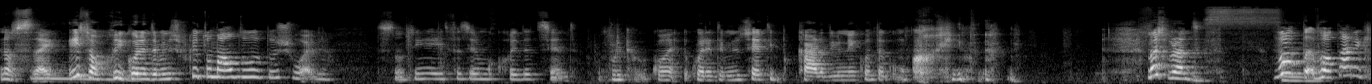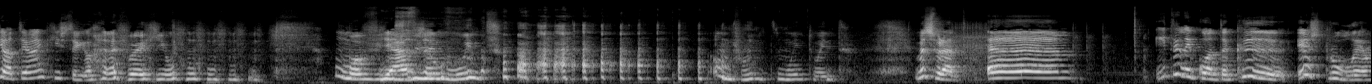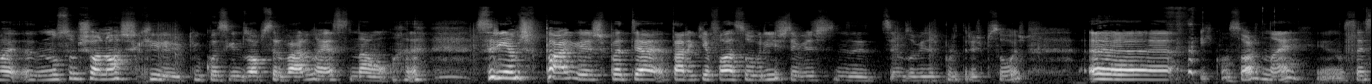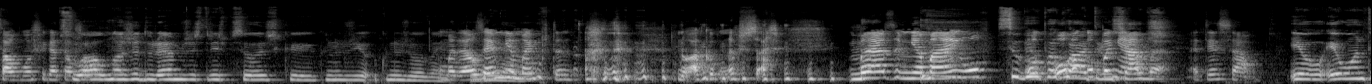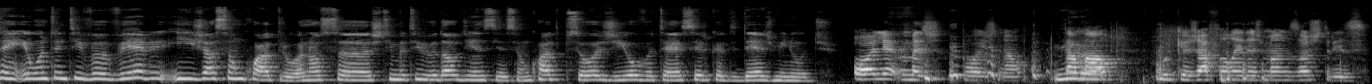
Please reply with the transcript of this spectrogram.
Não sei. E só corri 40 minutos porque eu estou mal do, do joelho. Se não tinha ido fazer uma corrida decente. Porque qu- 40 minutos é tipo cardio, nem conta como corrida. Mas pronto. Volta, voltar aqui ao tema que isto agora foi aqui um, uma viagem muito. muito, muito, muito. Mas pronto. hum, e tendo em conta que este problema não somos só nós que, que o conseguimos observar, não é? Senão seríamos pagas para ter- estar aqui a falar sobre isto em vez de sermos ouvidas por três pessoas. Ah, e com sorte, não é? Eu não sei se alguma fica até fim. Pessoal, nós adoramos as três pessoas que, que, nos, que nos ouvem. Uma delas é a minha mãe, portanto não há como não gostar. Mas a minha mãe ouve, Subiu para ouve quatro, acompanhada. sabes? Atenção. Eu, eu, ontem, eu ontem estive a ver e já são quatro. A nossa estimativa de audiência são quatro pessoas e houve até cerca de 10 minutos. Olha, mas pois não, está mal, porque eu já falei das mãos aos 13.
